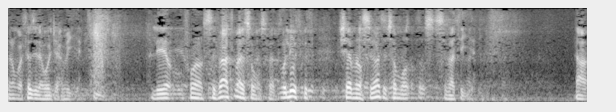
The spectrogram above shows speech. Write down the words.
من المعتزلة والجهمية. اللي ينفون الصفات ما يسمون صفات واللي يثبت شيء من الصفات يسمى صفاتية نعم.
